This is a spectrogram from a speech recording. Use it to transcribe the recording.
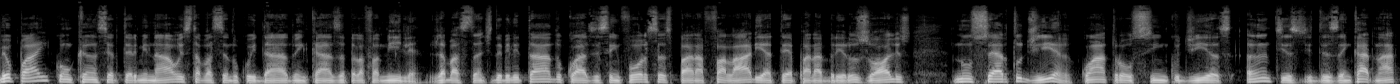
Meu pai, com câncer terminal, estava sendo cuidado em casa pela família, já bastante debilitado, quase sem forças para falar e até para abrir os olhos. Num certo dia, quatro ou cinco dias antes de desencarnar,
